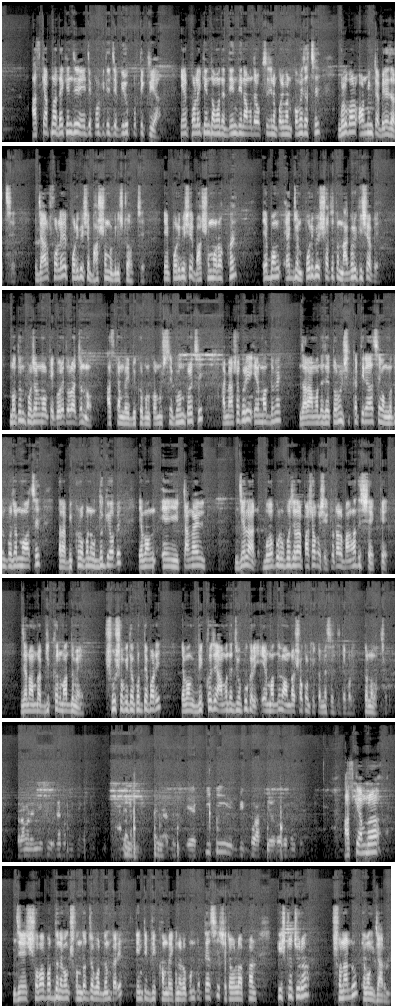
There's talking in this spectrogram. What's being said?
আজকে আপনারা দেখেন যে এই যে প্রকৃতির যে বিরূপ প্রতিক্রিয়া, এর ফলে কিন্তু আমাদের দিন দিন আমাদের অক্সিজেনের পরিমাণ কমে যাচ্ছে, গ্লোবাল ওয়ার্মিংটা বেড়ে যাচ্ছে, যার ফলে পরিবেশে ভারসাম্য বিনষ্ট হচ্ছে। এই পরিবেশের ভারসাম্য রক্ষায় এবং একজন পরিবেশ সচেতন নাগরিক হিসাবে নতুন প্রজন্মকে গড়ে তোলার জন্য আজকে আমরা এই বৃক্ষরোপণ কর্মসূচি গ্রহণ করেছি আমি আশা করি এর মাধ্যমে যারা আমাদের যে তরুণ শিক্ষার্থীরা আছে এবং নতুন প্রজন্ম আছে তারা বৃক্ষরোপণে উদ্যোগী হবে এবং এই টাঙ্গাইল জেলার বোয়াপুর উপজেলার পাশাপাশি টোটাল বাংলাদেশকে যেন আমরা বৃক্ষের মাধ্যমে সুশোভিত করতে পারি এবং বৃক্ষ যে আমাদের যে উপকারী এর মাধ্যমে আমরা সকলকে একটা মেসেজ দিতে পারি ধন্যবাদ সকলকে। করছ? আজকে আমরা যে শোভাবর্ধন এবং সৌন্দর্য বর্ধনকারী তিনটি বৃক্ষ আমরা এখানে রোপণ করতে আসছি সেটা হলো আপনার কৃষ্ণচূড়া, সোনালু এবং জারুল।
